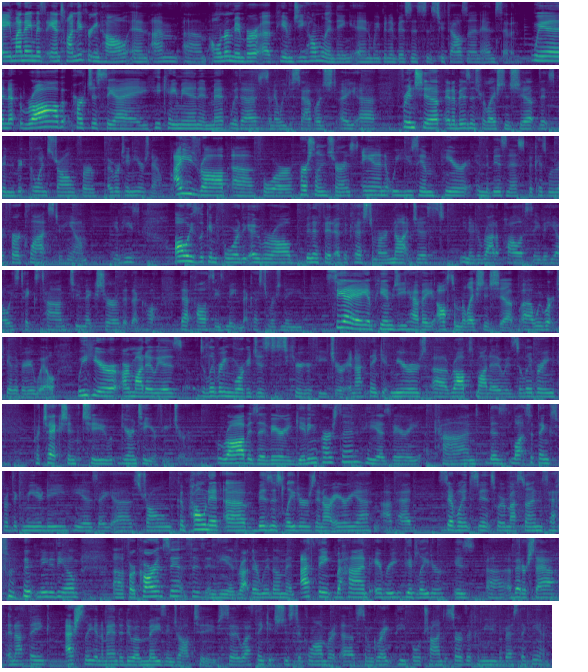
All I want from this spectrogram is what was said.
Hey, my name is Antonia Greenhall, and I'm um, owner member of PMG Home Lending, and we've been in business since 2007. When Rob purchased CIA, he came in and met with us, and we established a uh, friendship and a business relationship that's been going strong for over 10 years now. I use Rob uh, for personal insurance, and we use him here in the business because we refer clients to him. And he's always looking for the overall benefit of the customer, not just you know to write a policy, but he always takes time to make sure that that, that policy is meeting that customer's need. CIA and PMG have a awesome relationship. Uh, we work together very well. We here, our motto is delivering mortgages to secure your future, and I think it mirrors uh, Rob's motto is delivering protection to guarantee your future. Rob is a very giving person. He is very kind, does lots of things for the community. He is a, a strong component of business leaders in our area. I've had several incidents where my sons have needed him uh, for car instances, and he is right there with them. And I think behind every good leader is uh, a better staff, and I think Ashley and Amanda do an amazing job too. So I think it's just a conglomerate of some great people trying to serve their community the best they can.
